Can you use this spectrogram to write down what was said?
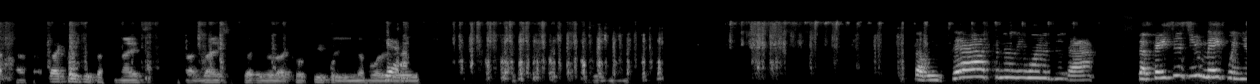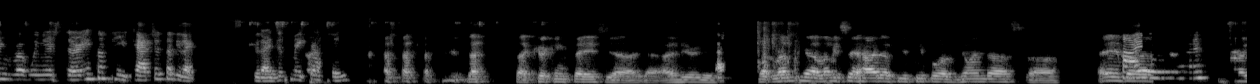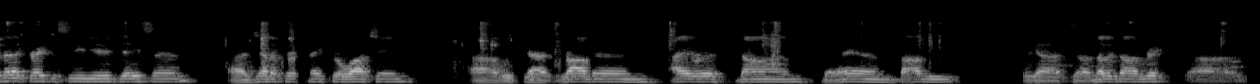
that gives it that nice, that nice flavor, that coquito. You know what yeah. it is. So we definitely want to do that the faces you make when you when you're stirring something, you catch it, I'll be like, did I just make that face? that that cooking face, yeah, yeah, I hear you. But let me uh, let me say hi to a few people who have joined us. Uh, hey, hi, Bernadette, great to see you. Jason, uh, Jennifer, thanks for watching. Uh, we've got Robin, Iris, Don, Joanne, Bobby. We got uh, another Don, Rick, uh,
